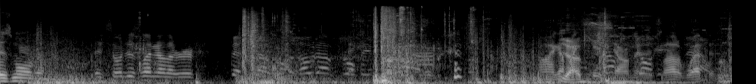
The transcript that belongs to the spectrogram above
There's more of them. Hey, someone just landed on that roof. Oh, I got Yeah. my kid down there. There's a lot of weapons.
